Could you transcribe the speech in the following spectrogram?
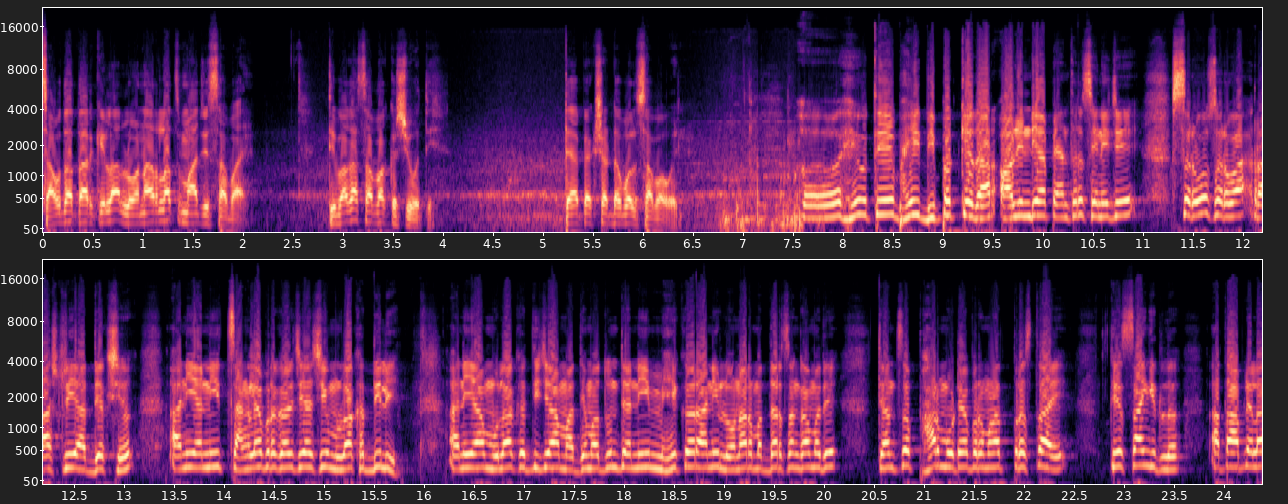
चौदा तारखेला लोणारलाच माझी सभा आहे. ती बघा सभा कशी होती. त्यापेक्षा डबल सभा होईल. हे होते Bhai Deepak Kedar all India panther सेनेचे सर्व सर्व राष्ट्रीय अध्यक्ष. आणि यांनी चांगल्या प्रकारची अशी मुलाखत दिली. आणि या मुलाखतीच्या माध्यमातून त्यांनी मेहकर आणि लोणार मतदारसंघामध्ये त्यांचं फार मोठ्या प्रमाणात प्रस्थ आहे ते सांगितलं. आता आपल्याला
